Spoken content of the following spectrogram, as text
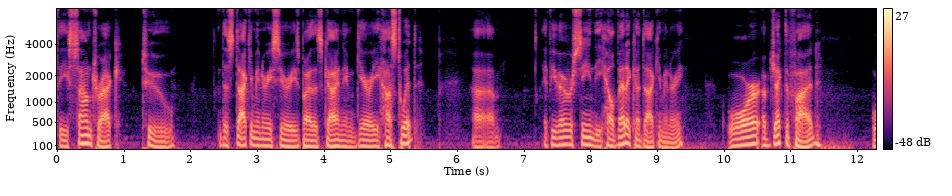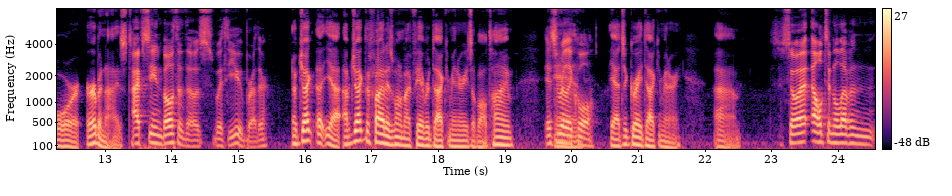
the soundtrack to this documentary series by this guy named Gary Hustwit. Um, if you've ever seen the Helvetica documentary, or Objectified, or Urbanized, I've seen both of those with you, brother. Object, uh, yeah, Objectified is one of my favorite documentaries of all time. It's really cool. Yeah, it's a great documentary. Um, So uh, El Ten Eleven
